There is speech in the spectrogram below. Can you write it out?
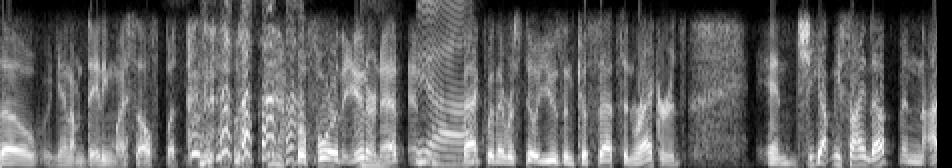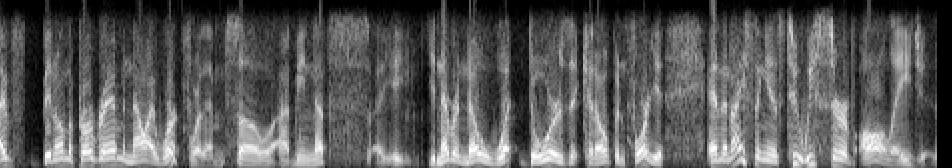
So again, I'm dating myself, but before the internet and Yeah. back when they were still using cassettes and records. And she got me signed up, and I've been on the program, and now I work for them. So I mean, that's uh, you you never know what doors it can open for you. And the nice thing is too, we serve all ages.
